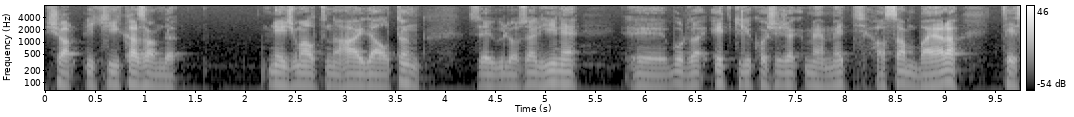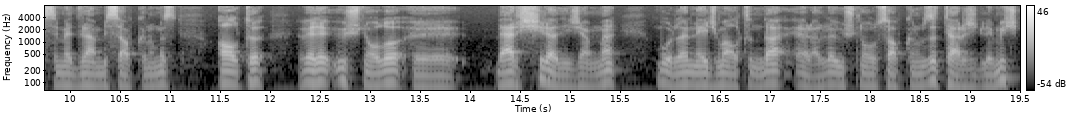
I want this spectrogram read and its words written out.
şartlı 2'yi kazandı. Necmi Altın'la Haydi Altın sevgili Ozan yine e, burada etkili koşacak Mehmet Hasan Bayar'a teslim edilen bir safkanımız 6 ve de 3 nolu e, Berşira diyeceğim ben. Burada Necmi Altın da herhalde 3 nolu safkanımızı tercihlemiş.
